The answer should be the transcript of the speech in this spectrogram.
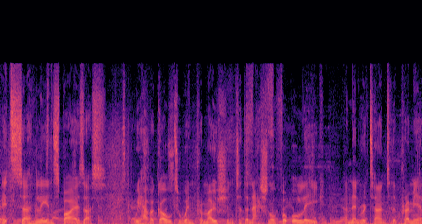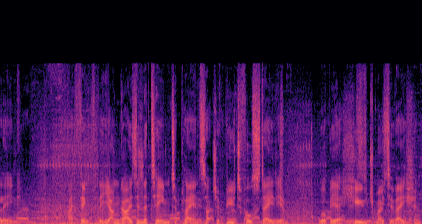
It certainly inspires us. We have a goal to win promotion to the National Football League and then return to the Premier League. I think for the young guys in the team to play in such a beautiful stadium will be a huge motivation.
